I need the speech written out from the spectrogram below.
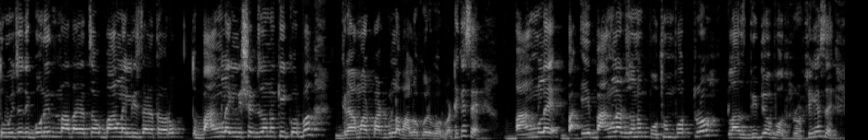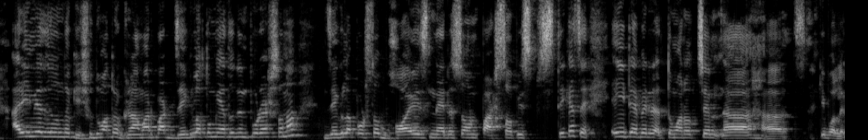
তুমি যদি গণিত না দেখাতে চাও বাংলা ইংলিশ দেখাতে পারো তো বাংলা ইংলিশের জন্য কি করবা? গ্রামার পার্টগুলো ভালো করে করবা ঠিক আছে? বাংলায় এই বাংলার জন্য প্রথম পত্র প্লাস দ্বিতীয় পত্র, ঠিক আছে? আর ইংরেজির জন্য কি? শুধুমাত্র গ্রামার পার্ট যেগুলো তুমি এতদিন পড়ে আসছো না, যেগুলো পড়ছো ভয়েস নেরেশন পার্টস অফ ঠিক আছে? এই টাইপের তোমার হচ্ছে কি বলে?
